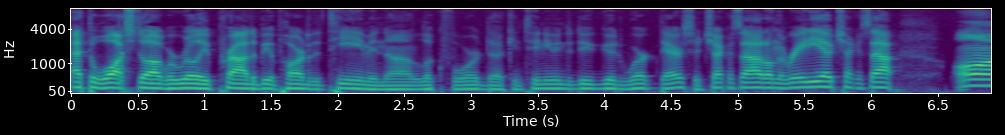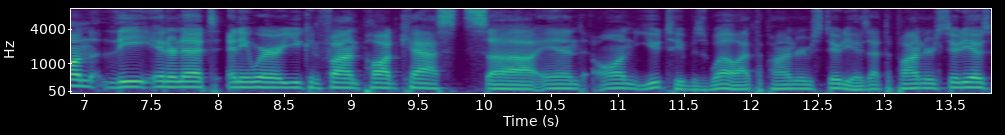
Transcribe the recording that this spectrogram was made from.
at the Watchdog. We're really proud to be a part of the team and uh, look forward to continuing to do good work there. So check us out on the radio. Check us out on the internet, anywhere you can find podcasts, uh, and on YouTube as well at the Pine Room Studios. At the Pine Room Studios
